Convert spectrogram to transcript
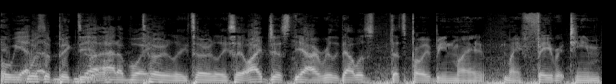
oh yeah, it was that- a big deal. attaboy. Totally, totally. So I just, yeah, I really that was that's probably been my my favorite team,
